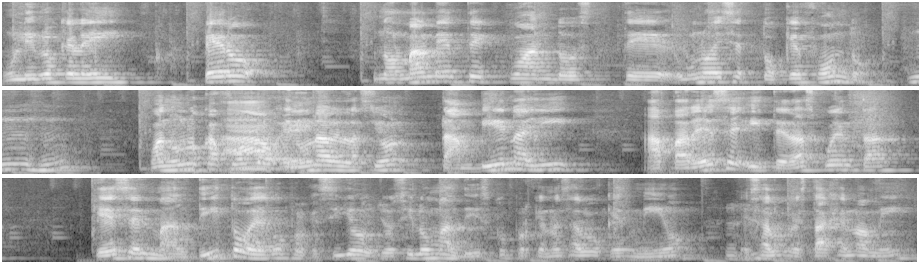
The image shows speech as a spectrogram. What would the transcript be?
un libro que leí, pero normalmente cuando este, uno dice toqué fondo, cuando uno toca Ah, fondo en una relación, también ahí aparece y te das cuenta que es el maldito ego, porque sí, yo, yo sí lo maldizco, porque no es algo que es mío, es algo que está ajeno a mí.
